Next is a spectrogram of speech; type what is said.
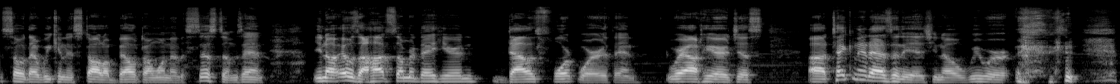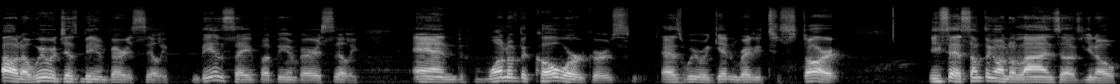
so that we can install a belt on one of the systems. And, you know, it was a hot summer day here in Dallas, Fort Worth, and we're out here just uh, taking it as it is. You know, we were, I don't know, we were just being very silly, being safe, but being very silly. And one of the coworkers, as we were getting ready to start, he said something on the lines of, you know,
